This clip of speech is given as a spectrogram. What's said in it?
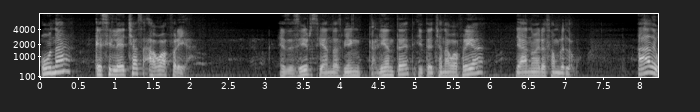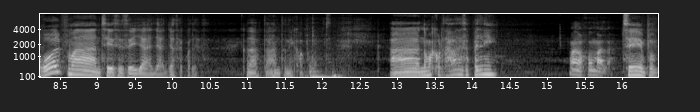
Una es si le echas agua fría. Es decir, si andas bien caliente y te echan agua fría, ya no eres hombre lobo. Ah, de Wolfman. Sí, sí, sí, ya, ya, ya sé cuál es. Con Anthony Hopkins. Ah, no me acordaba de esa peli. Bueno, fue mala. Sí, pues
